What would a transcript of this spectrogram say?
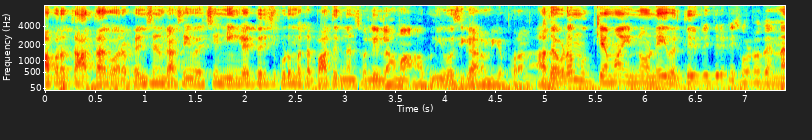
அப்புறம் தாத்தாக்கு வர பென்ஷன் காசையும் வச்சு நீங்களே பிரித்து குடும்பத்தை பார்த்துக்கங்கன்னு சொல்லிடலாமா அப்படின்னு யோசிக்க ஆரம்பிக்க போகிறாங்க அதை விட முக்கியமாக இன்னொன்று இவர் திருப்பி திருப்பி சொல்கிறது என்ன?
